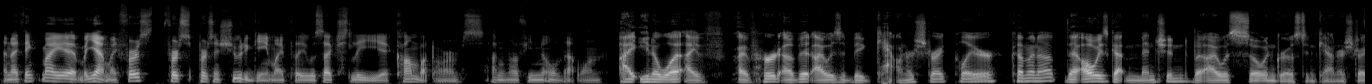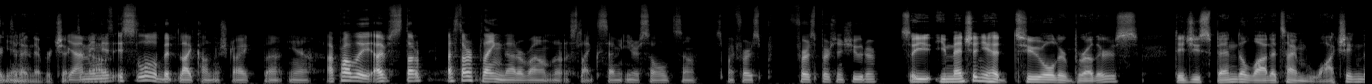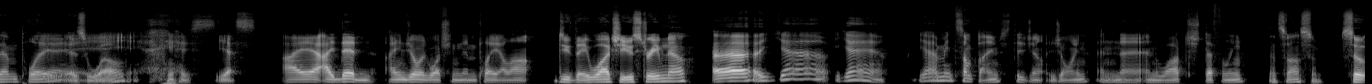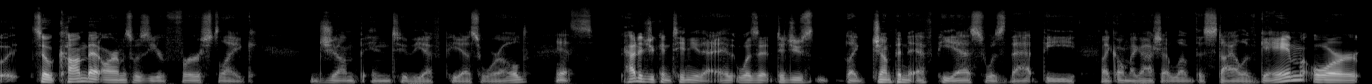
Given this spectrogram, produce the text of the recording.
and I think my uh, yeah my first first person shooter game I played was actually uh, Combat Arms. I don't know if you know that one. I, you know what? I've I've heard of it. I was a big Counter Strike player coming up. That always got mentioned, but I was so engrossed in Counter Strike that I never checked. yeah, I it mean out. it's, it's a little bit like Counter Strike, but yeah, I probably I've start I started playing that around when I was like seven years old, so it's my first first person shooter. So you, you mentioned you had two older brothers. Did you spend a lot of time watching them play as well? Yes, yes, I I did. I enjoyed watching them play a lot. Do they watch you stream now? Uh, yeah, yeah, yeah. I mean, sometimes they jo- join and uh, and watch definitely. That's awesome. So so Combat Arms was your first like jump into the FPS world. Yes. How did you continue that? Was it did you like jump into FPS? Was that the like oh my gosh, I love this style of game or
